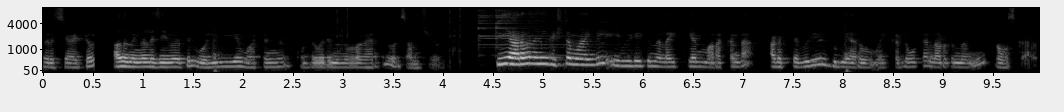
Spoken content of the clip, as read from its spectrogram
തീർച്ചയായിട്ടും അത് നിങ്ങളുടെ ജീവിതത്തിൽ വലിയ മാറ്റങ്ങൾ കൊണ്ടുവരും എന്നുള്ള കാര്യത്തിൽ ഒരു സംശയമില്ല ഈ അറിവ് നിങ്ങൾക്ക് ഇഷ്ടമായെങ്കിൽ ഈ വീഡിയോക്ക് ഒന്ന് ലൈക്ക് ചെയ്യാൻ മറക്കണ്ട. അടുത്ത വീഡിയോയിൽ പുതിയ അറിവുമായി കണ്ടുമുട്ടാം എല്ലാവർക്കും നന്ദി. നമസ്കാരം.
